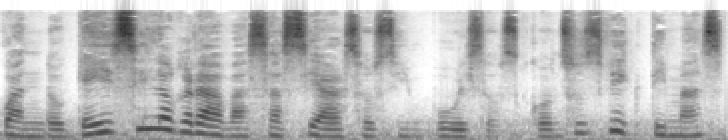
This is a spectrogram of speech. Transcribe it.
Cuando Gacy lograba saciar sus impulsos con sus víctimas,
